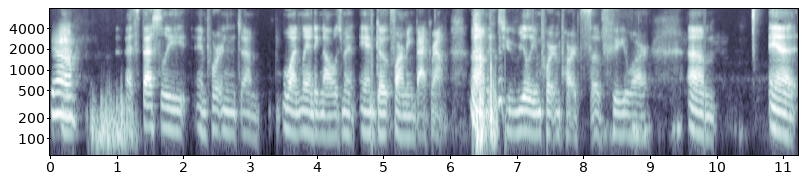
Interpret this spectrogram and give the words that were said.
Yeah. And especially important um, one land acknowledgement and goat farming background, um, two really important parts of who you are. Um, and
